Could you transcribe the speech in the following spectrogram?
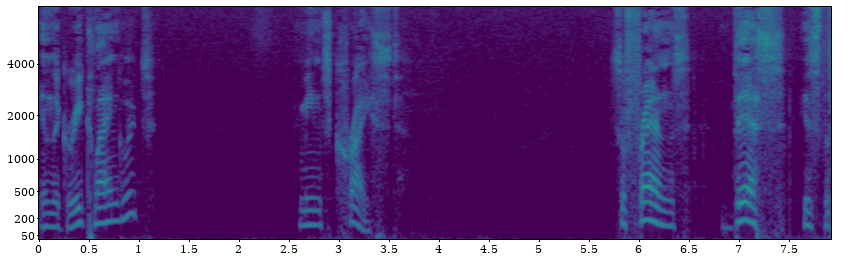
in the Greek language? It means Christ. So, friends, this is the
